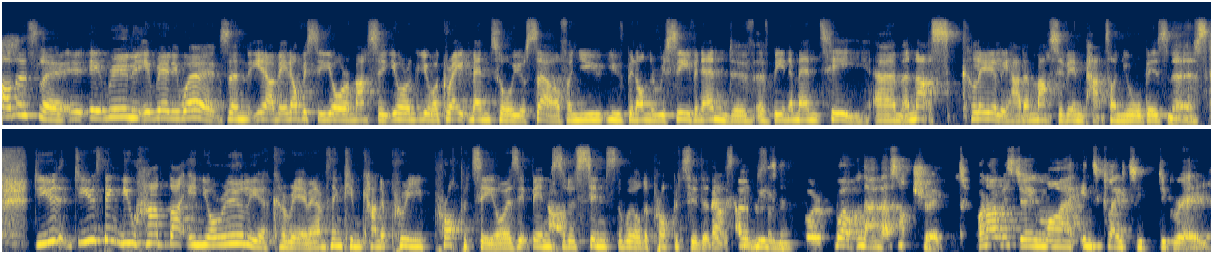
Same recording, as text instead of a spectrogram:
honestly it, it, really it really works. And yeah i mean obviously you're a massive you're you're a great mentor yourself and you you've been on the receiving end of, of being a mentee. Um, and that's clearly had a massive impact on your business. Do you do you think you had that in your earlier career? And i'm thinking kind of pre-property or has it been sort of since the world of property that that's been something? well no that's not true. When i was doing my intercalated degree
